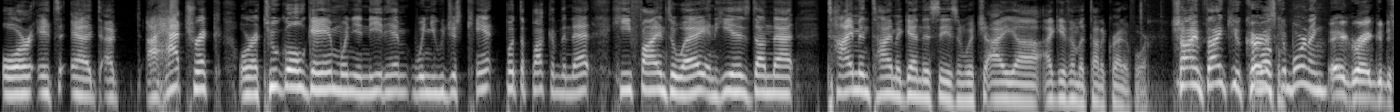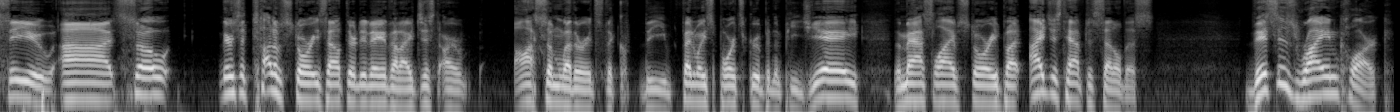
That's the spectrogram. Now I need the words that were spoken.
or it's a, a, a hat trick or a two goal game when you need him, when you just can't put the puck in the net, he finds a way, and he has done that time and time again this season, which I uh, I give him a ton of credit for. Shine, thank you, Curtis. Good morning. Hey, Greg, good to see you. Uh, so there's a ton of stories out there today that I just are awesome. Whether it's the the Fenway Sports Group and the PGA, the Mass Live story, but I just have to settle this. This is Ryan Clark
